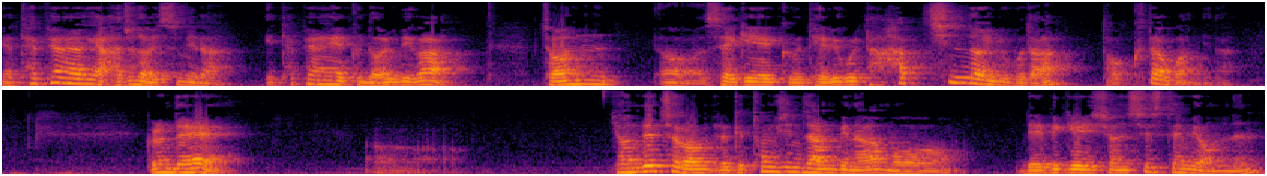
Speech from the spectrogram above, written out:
예, 태평양이 아주 넓습니다. 이 태평양의 그 넓이가 전 어, 세계의 그 대륙을 다 합친 넓이보다 더 크다고 합니다. 그런데 어, 현대처럼 이렇게 통신 장비나 뭐 내비게이션 시스템이 없는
